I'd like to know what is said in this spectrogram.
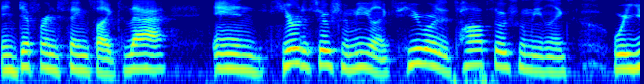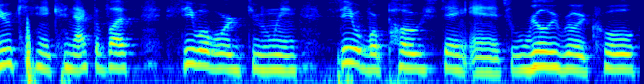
and different things like that. And here are the social media links. Here are the top social media links where you can connect with us, see what we're doing, see what we're posting, and it's really, really cool.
